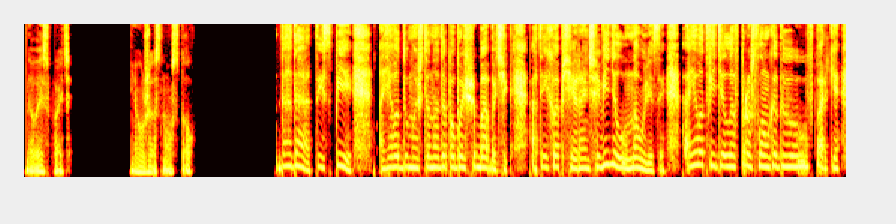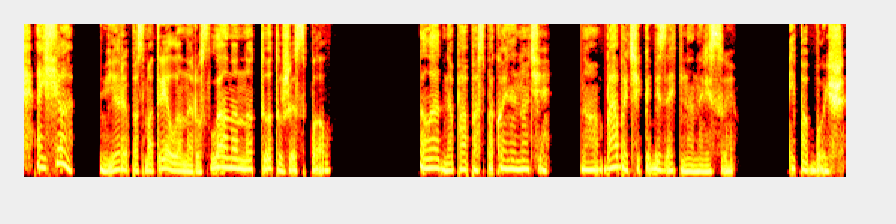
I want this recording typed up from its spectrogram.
Давай спать. Я ужасно устал. «Да-да, ты спи. А я вот думаю, что надо побольше бабочек. А ты их вообще раньше видел на улице? А я вот видела в прошлом году в парке. А еще...» Вера посмотрела на Руслана, но тот уже спал. «Ладно, папа, спокойной ночи. Но бабочек обязательно нарисуем. И побольше».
